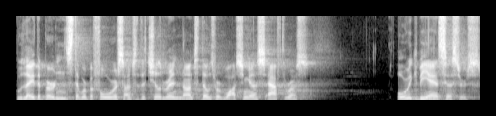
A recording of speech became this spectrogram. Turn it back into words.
who lay the burdens that were before us onto the children, onto those who are watching us after us. Or we could be ancestors,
